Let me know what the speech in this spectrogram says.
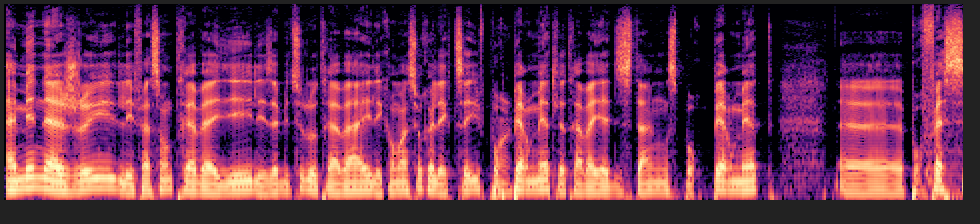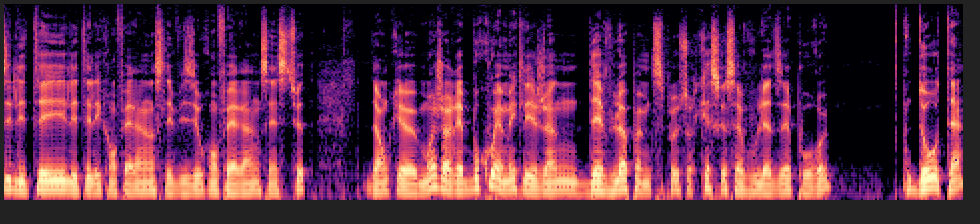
aménager les façons de travailler, les habitudes au travail, les conventions collectives pour permettre le travail à distance, pour permettre, euh, pour faciliter les téléconférences, les visioconférences, ainsi de suite. Donc, euh, moi, j'aurais beaucoup aimé que les jeunes développent un petit peu sur qu'est-ce que ça voulait dire pour eux. D'autant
